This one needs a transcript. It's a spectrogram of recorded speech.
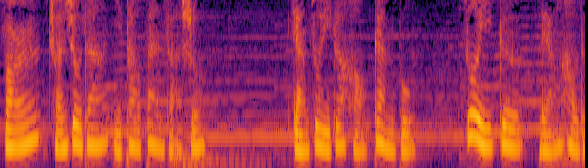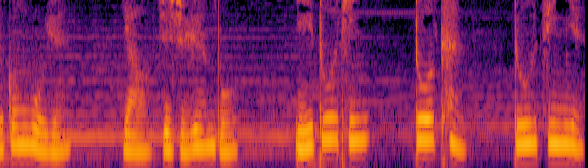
反而传授他一套办法，说：想做一个好干部。做一个良好的公务员，要知识渊博，宜多听、多看、多经验。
